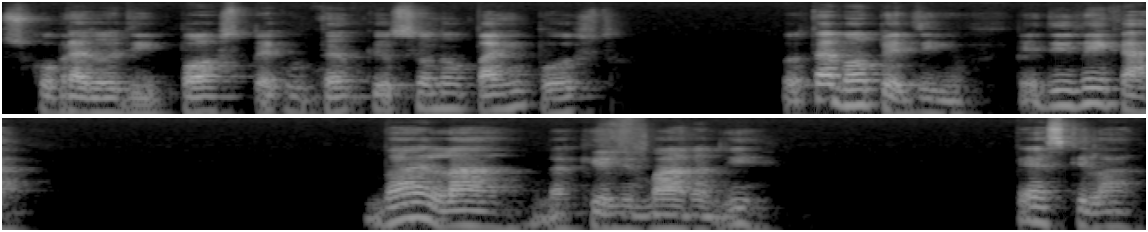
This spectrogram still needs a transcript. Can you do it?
os cobradores de impostos perguntando que o senhor não paga imposto. Falei, tá bom, Pedrinho. Pedrinho, vem cá. Vai lá naquele mar ali, pesque lá.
